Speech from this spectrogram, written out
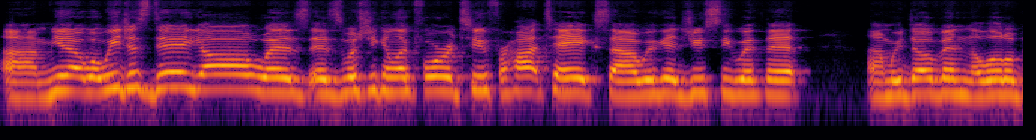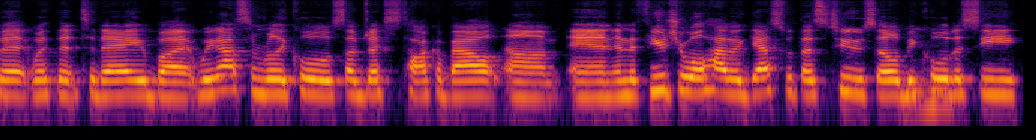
um, you know what we just did, y'all, was is what you can look forward to for hot takes. Uh, we get juicy with it. Um, we dove in a little bit with it today, but we got some really cool subjects to talk about. Um, and in the future, we'll have a guest with us too, so it'll be mm-hmm. cool to see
